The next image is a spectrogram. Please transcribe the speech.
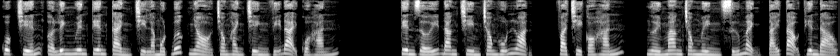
Cuộc chiến ở linh nguyên tiên cảnh chỉ là một bước nhỏ trong hành trình vĩ đại của hắn. Tiên giới đang chìm trong hỗn loạn, và chỉ có hắn, người mang trong mình sứ mệnh tái tạo thiên đạo,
